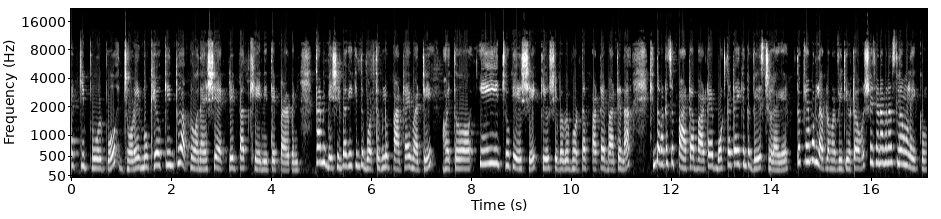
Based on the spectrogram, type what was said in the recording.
আর কি বলব? জ্বরের মুখেও কিন্তু আপনি অনায়াসে এক প্লেট ভাত খেয়ে নিতে পারবেন। তা আমি বেশিরভাগই কিন্তু ভর্তাগুলো পাটায় বাটি। হয়তো এই যুগে এসে কেউ সেভাবে ভর্তা পাটায় বাটে না কিন্তু আমার কাছে পাটা, বাটায়, বর্তাটাই কিন্তু বেস্ট লাগে। তো কেমন লাগল আমার ভিডিওটা অবশ্যই জানাবেন। আসসালামু আলাইকুম।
